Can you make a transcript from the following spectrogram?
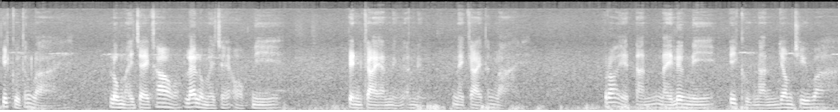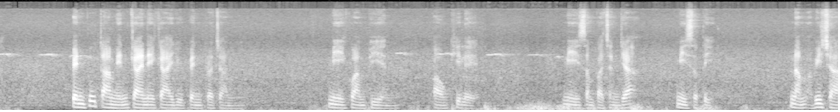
ภิกขุทั้งหลาย ลมหายใจเข้าและลมหายใจออกนี้ เป็นกายอันหนึ่งอันหนึ่งในกายทั้งหลาย เพราะเหตุนั้นในเรื่องนี้ภิกขุนั้นย่อมชื่อว่า เป็นผู้ตามเห็นกายในกายอยู่เป็นประจำ มีความเพียรเป่ากิเลส มีสัมปชัญญะ มีสตินำอวิชชา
